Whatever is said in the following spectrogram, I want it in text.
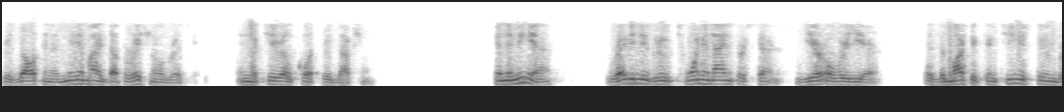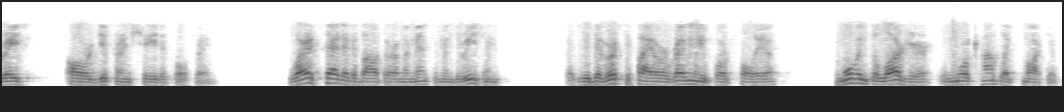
resulting in a minimized operational risk and material cost reduction. In EMEA, revenue grew 29% year-over-year as the market continues to embrace our differentiated offering. We're excited about our momentum in the region as we diversify our revenue portfolio, move into larger and more complex markets,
